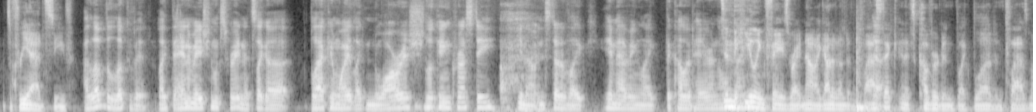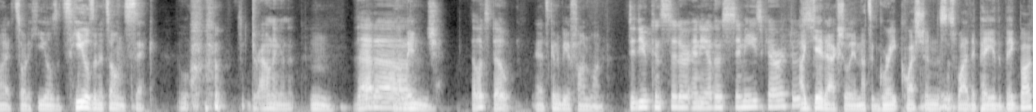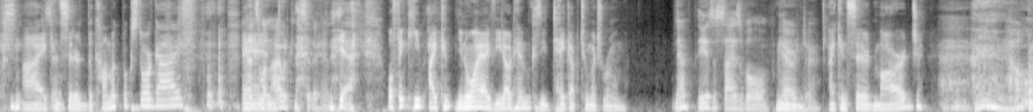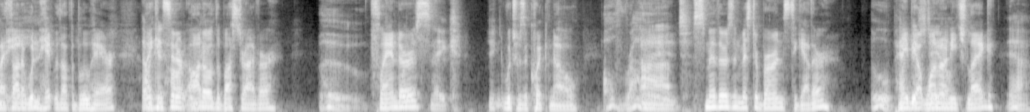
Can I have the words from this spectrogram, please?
It's a free ad, Steve. I love the look of it. Like the animation looks great, and it's like a black and white, like noirish looking crusty. You know, instead of like him having like the colored hair and the It's in the thing. healing phase right now. I got it under the plastic, and it's covered in like blood and plasma. It sort of heals. It heals in its own sick. drowning in it. That uh, Minge. that looks dope. Yeah, it's gonna be a fun one. Did you consider any other Simmies characters? I did actually, and that's a great question. This is why they pay you the big bucks. I considered the comic book store guy. That's one I would consider him. Yeah. Well, think he. I can. You know why I vetoed him? Because he'd take up too much room. yeah, he is a sizable Hmm. character. I considered Marge, but I thought it wouldn't hit without the blue hair. I considered Otto the bus driver. The Flanders, snake. Which was a quick no. All right. Smithers and Mr. Burns together, Ooh, maybe one deal. on each leg, Yeah.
